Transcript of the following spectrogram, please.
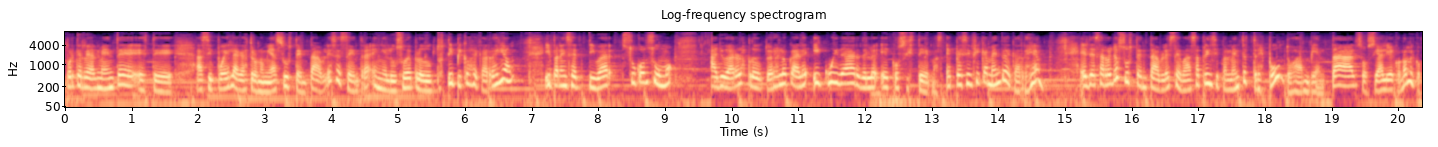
Porque realmente, este, así pues, la gastronomía sustentable se centra en el uso de productos típicos de cada región y para incentivar su consumo ayudar a los productores locales y cuidar de los ecosistemas, específicamente de cada región. El desarrollo sustentable se basa principalmente en tres puntos, ambiental, social y económico.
